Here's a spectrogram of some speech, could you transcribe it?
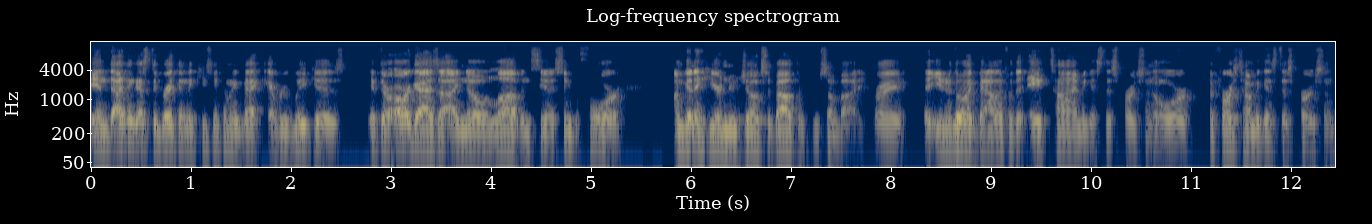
And I think that's the great thing that keeps me coming back every week is if there are guys that I know and love and seen seen before, I'm gonna hear new jokes about them from somebody, right? Even if they're like battling for the eighth time against this person or the first time against this person,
